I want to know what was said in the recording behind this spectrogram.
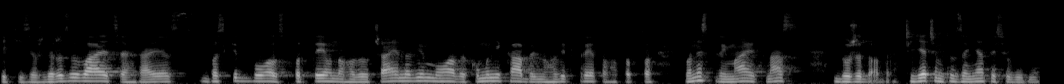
який завжди розвивається, грає з баскетбол, спортивного, вивчає нові мови, комунікабельного, відкритого. Тобто вони сприймають нас дуже добре. Чи є чим тут зайнятися у Відні?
